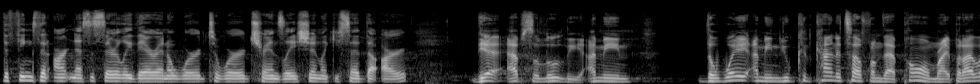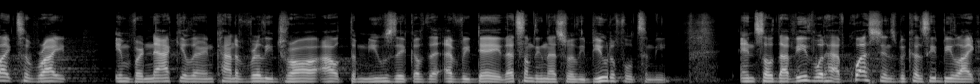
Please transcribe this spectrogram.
the things that aren't necessarily there in a word to word translation, like you said, the art? Yeah, absolutely. I mean, the way, I mean, you could kind of tell from that poem, right? But I like to write in vernacular and kind of really draw out the music of the everyday. That's something that's really beautiful to me. And so David would have questions because he'd be like,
